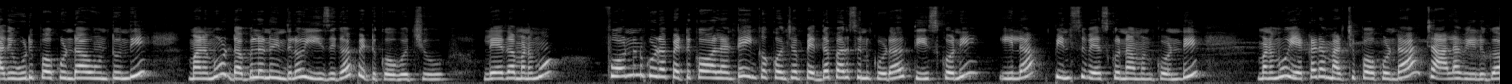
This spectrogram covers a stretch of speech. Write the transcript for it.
అది ఊడిపోకుండా ఉంటుంది. మనము డబ్బులను ఇందులో ఈజీగా పెట్టుకోవచ్చు. లేదా మనము ఫోన్ను కూడా పెట్టుకోవాలంటే ఇంకా కొంచెం పెద్ద పర్సును కూడా తీసుకొని ఇలా పిన్స్ వేసుకున్నామనుకోండి మనము ఎక్కడ మర్చిపోకుండా చాలా వీలుగా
